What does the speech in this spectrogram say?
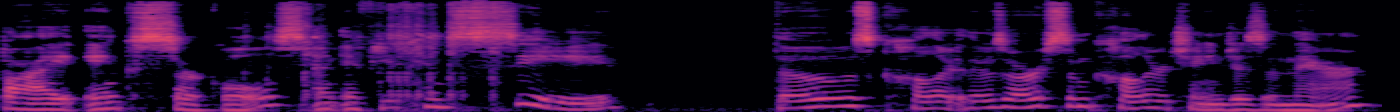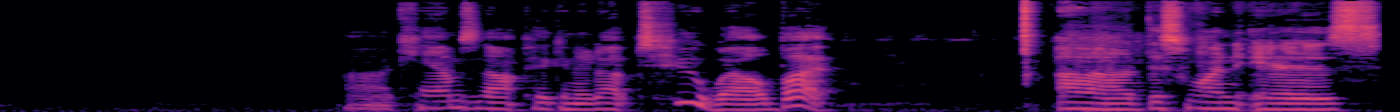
by Ink Circles. And if you can see, those color, those are some color changes in there. Uh, Cam's not picking it up too well, but uh, this one is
